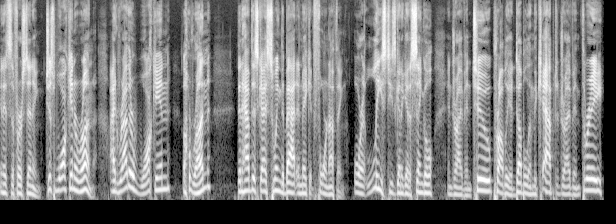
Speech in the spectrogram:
and it's the first inning. Just walk in a run. I'd rather walk in a run than have this guy swing the bat and make it 4 nothing. Or at least he's going to get a single and drive in two, probably a double in the cap to drive in three.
